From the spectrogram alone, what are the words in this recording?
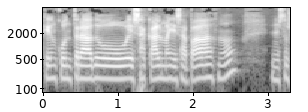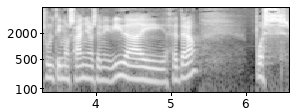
que, he encontrado esa calma y esa paz, ¿no? En estos últimos años de mi vida y etcétera, pues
